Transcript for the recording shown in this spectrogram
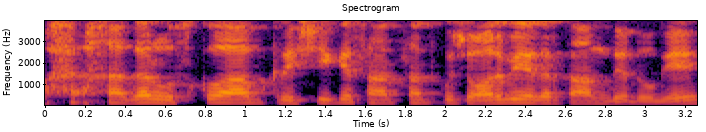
अगर उसको आप कृषि के साथ साथ कुछ और भी अगर काम दे दोगे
